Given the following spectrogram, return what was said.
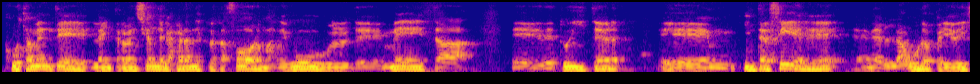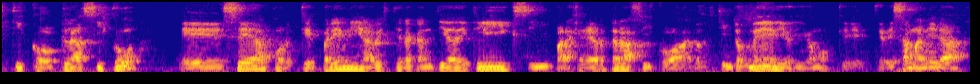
justamente la intervención de las grandes plataformas, de Google, de Meta, eh, de Twitter, eh, interfiere en el laburo periodístico clásico, eh, sea porque premia ¿viste, la cantidad de clics y para generar tráfico a los distintos medios, digamos que, de esa manera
